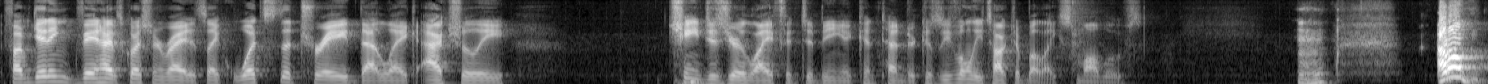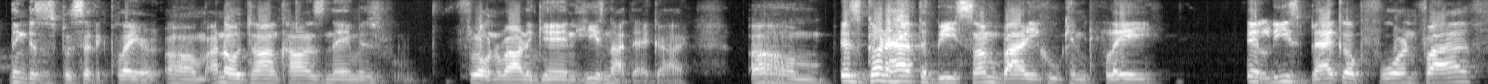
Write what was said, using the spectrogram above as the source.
if I'm getting Van Hype's question right, it's like what's the trade that like actually changes your life into being a contender? Because we've only talked about like small moves. Mm-hmm. I don't think there's a specific player. Um, I know John Collins' name is floating around again. He's not that guy. Um, it's gonna have to be somebody who can play at least backup four and five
